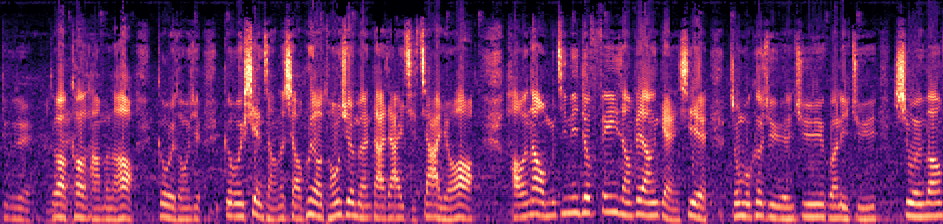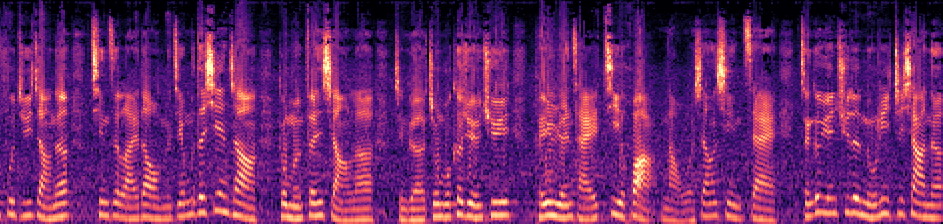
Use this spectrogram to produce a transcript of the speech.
对不对？都要靠他们了哈！各位同学，各位现场的小朋友、同学们，大家一起加油哦！好，那我们今天就非常非常感谢中国科学园区管理局施文芳副局长呢，亲自来到我们节目的现场，跟我们分享了整个中国科学园区培育人才计划。那我。相信在整个园区的努力之下呢，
